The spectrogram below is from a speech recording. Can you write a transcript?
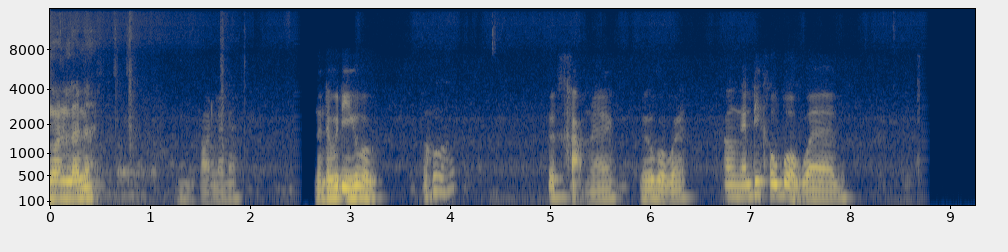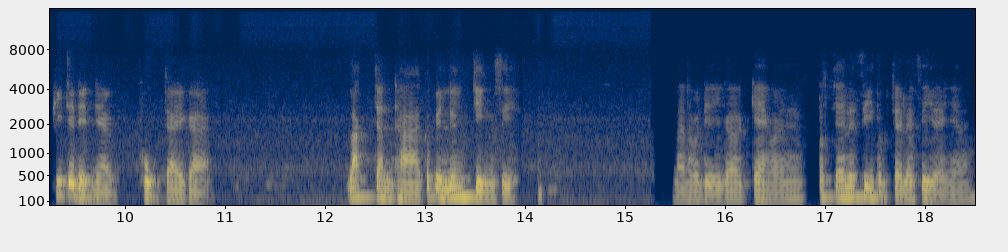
งอนแล้วนะอืมงอนแล้วนะนันทวดีก็บอกโอ้โหก็ขำนะแล้วก็บอกว่า เอางั้นที่เขาบอกว่า พี่เจเด็ดเนี่ยผูกใจกับรักจันทาก็เป็นเรื่องจริงสินันทวดีก็แกล้งไว้ตกใจเลยสิตกใจเลยสิอะไรเงี้ยนะ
